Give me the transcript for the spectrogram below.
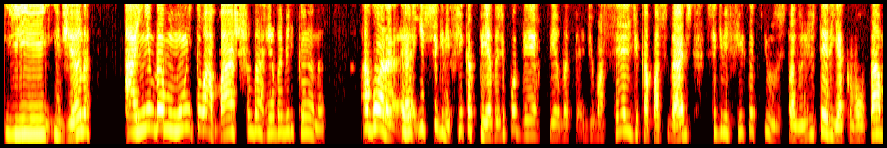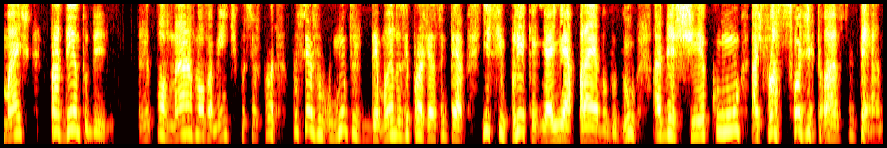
e indiana, ainda muito abaixo da renda americana. Agora, é, isso significa perda de poder, perda de uma série de capacidades, significa que os Estados Unidos teriam que voltar mais para dentro dele, retornar novamente para os seus, para os seus muitos demandas e projetos internos. Isso implica, e aí é a praia do Dudu, a mexer com as frações de classe interna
